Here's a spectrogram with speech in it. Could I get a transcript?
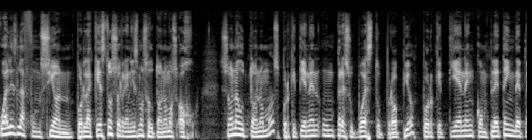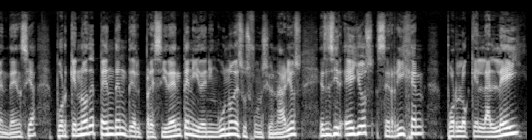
¿Cuál es la función por la que estos organismos autónomos, ojo, son autónomos porque tienen un presupuesto propio, porque tienen completa independencia, porque no dependen del presidente ni de ninguno de sus funcionarios? Es decir, ellos se rigen por lo que la ley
